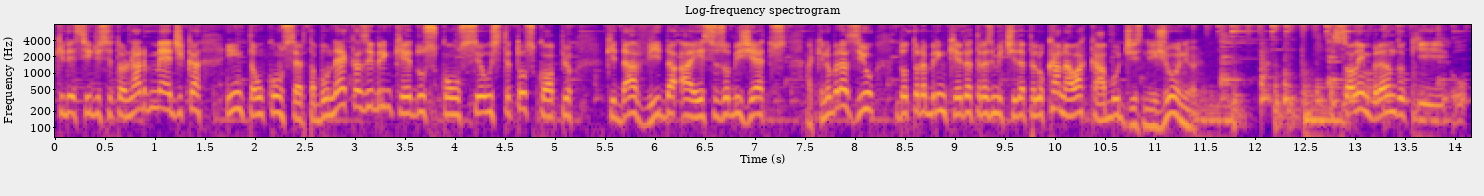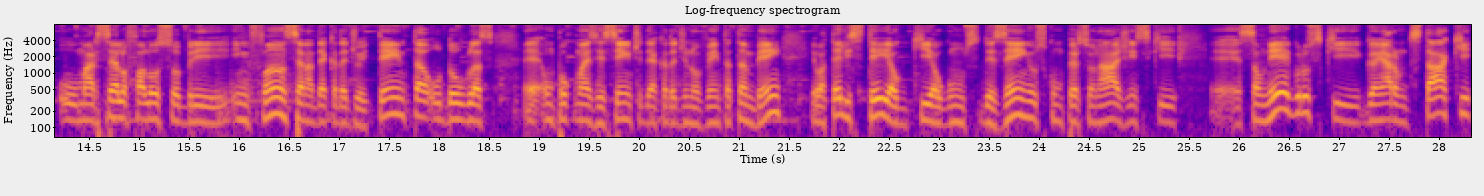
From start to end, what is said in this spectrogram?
que decide se tornar médica e então conserta bonecas e brinquedos com o seu estetoscópio, que dá vida a esses objetos. Aqui no Brasil, Doutora Brinquedo é transmitida pelo canal a cabo Disney Junior. E só lembrando que o, o, Marcelo falou sobre infância na década de 80, o Douglas é um pouco mais recente, década de 90 também. Eu até listei aqui alguns desenhos com personagens que é, são negros, que ganharam destaque.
